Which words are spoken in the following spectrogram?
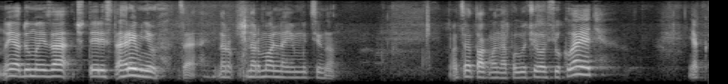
Ну, я думаю, за 400 гривнів це нормальна йому ціна. Оце так в мене вийшло уклеїть. Як,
